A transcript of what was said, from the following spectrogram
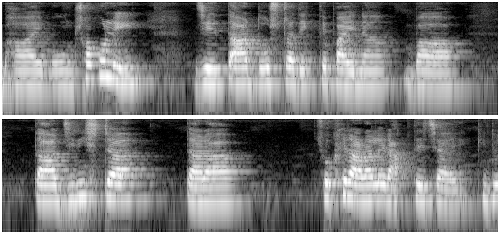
ভাই, বোন, সকলেই যে তার দোষটা দেখতে পায় না বা তার জিনিসটা তারা চোখের আড়ালে রাখতে চায়। কিন্তু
